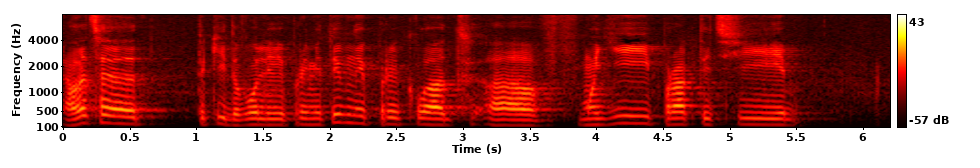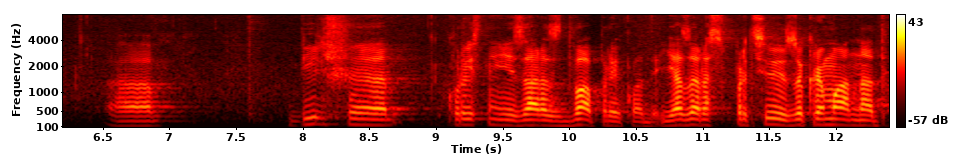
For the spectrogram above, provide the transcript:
Але це такий доволі примітивний приклад. В моїй практиці більше корисні зараз два приклади. Я зараз працюю, зокрема, над,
